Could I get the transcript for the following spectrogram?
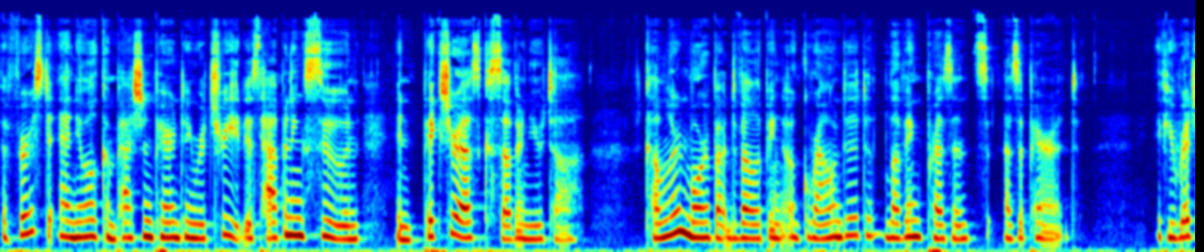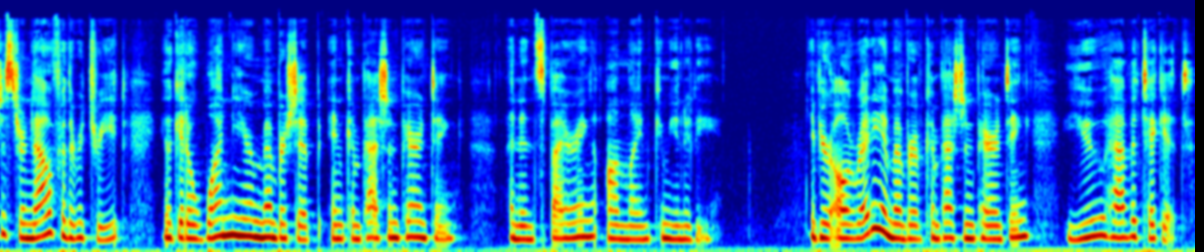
The first annual Compassion Parenting Retreat is happening soon in picturesque southern Utah. Come learn more about developing a grounded, loving presence as a parent. If you register now for the retreat, you'll get a one year membership in Compassion Parenting, an inspiring online community. If you're already a member of Compassion Parenting, you have a ticket.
